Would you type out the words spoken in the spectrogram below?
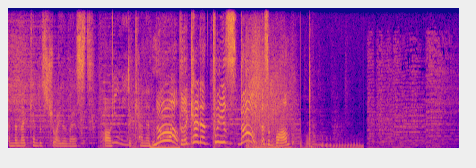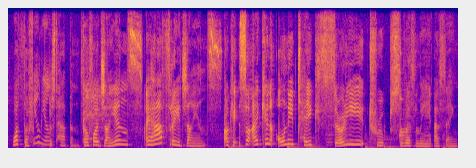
And then I can destroy the rest. Oh, the cannon. No! The cannon, please! No! That's a bomb. What the f just happened? Go for giants? I have three giants. Okay, so I can only take 30 troops with me, I think.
